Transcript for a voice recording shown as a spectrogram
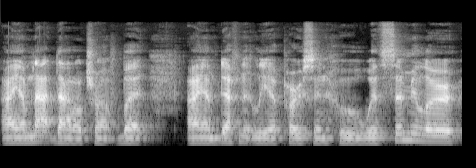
I am not Donald Trump, but I am definitely a person who, with similar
